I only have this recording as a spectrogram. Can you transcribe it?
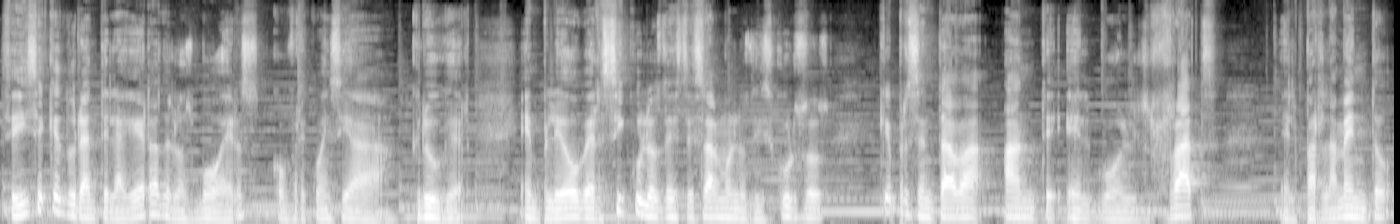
Se dice que durante la guerra de los Boers, con frecuencia Kruger empleó versículos de este salmo en los discursos que presentaba ante el Volrat del Parlamento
